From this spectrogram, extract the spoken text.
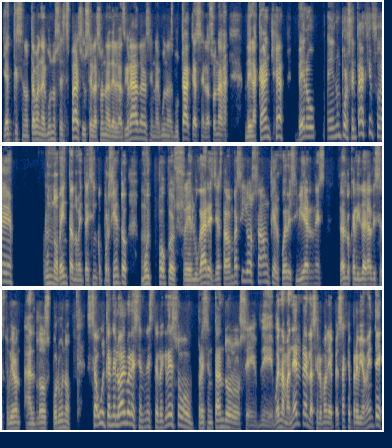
ya que se notaban algunos espacios en la zona de las gradas, en algunas butacas, en la zona de la cancha, pero en un porcentaje fue un 90-95%, muy pocos eh, lugares ya estaban vacíos, aunque el jueves y viernes las localidades estuvieron al 2 por 1. Saúl Canelo Álvarez en este regreso presentándose de buena manera en la ceremonia de pesaje previamente,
